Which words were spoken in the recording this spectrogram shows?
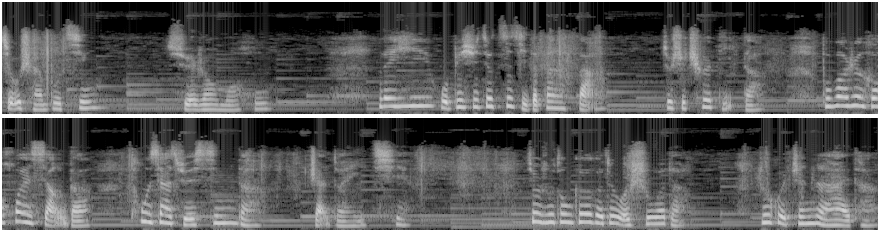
纠缠不清，血肉模糊。唯一我必须救自己的办法，就是彻底的，不抱任何幻想的，痛下决心的，斩断一切。就如同哥哥对我说的：“如果真的爱他，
